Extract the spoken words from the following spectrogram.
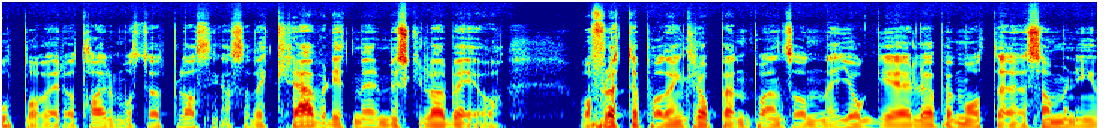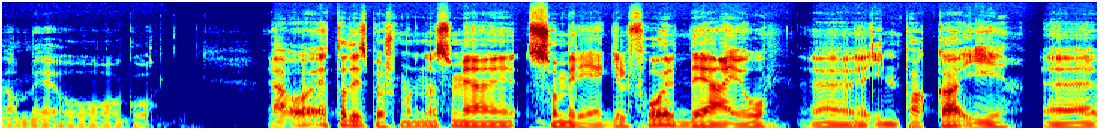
oppover og tar imot støtbelastninga. Så det krever litt mer muskelarbeid å, å flytte på den kroppen på en sånn jogge-løpemåte sammenligna med å gå. Ja, og Et av de spørsmålene som jeg som regel får, det er jo eh, innpakka i eh,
